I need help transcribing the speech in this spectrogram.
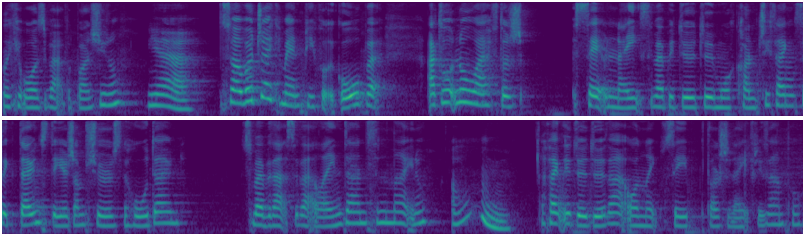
like it was a bit of a buzz, you know? Yeah. So I would recommend people to go, but I don't know if there's certain nights that maybe do do more country things. Like downstairs, I'm sure is the hoedown. So maybe that's a bit of line dancing and that, you know? Oh. I think they do do that on like, say, Thursday night, for example.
